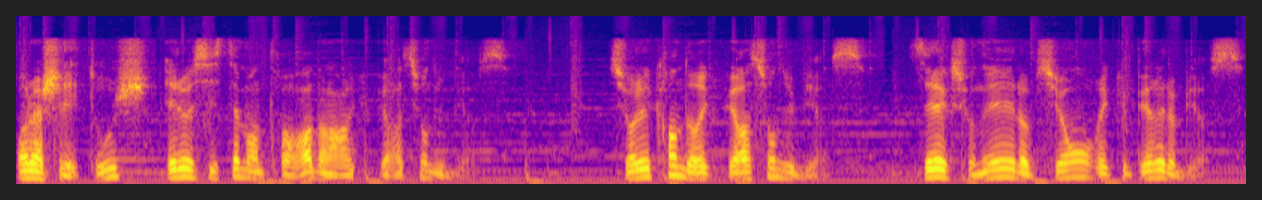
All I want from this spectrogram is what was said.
relâchez les touches et le système entrera dans la récupération du BIOS. Sur l'écran de récupération du BIOS, sélectionnez l'option Récupérer le BIOS.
